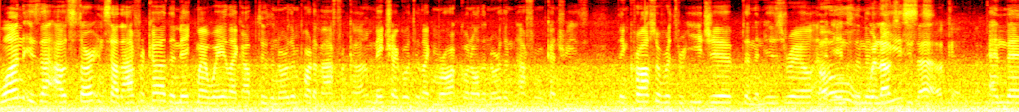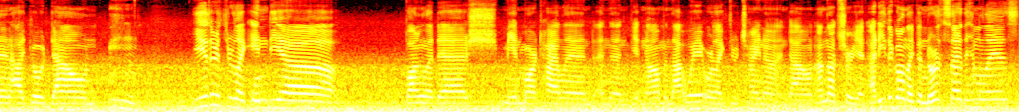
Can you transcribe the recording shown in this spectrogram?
One is that I would start in South Africa, then make my way like up to the northern part of Africa. Make sure I go through like Morocco and all the northern African countries. Then cross over through Egypt and then Israel and then into the Middle Oh, we're allowed East. to do that. Okay. okay. And then I'd go down either through like India, Bangladesh, Myanmar, Thailand, and then Vietnam and that way, or like through China and down. I'm not sure yet. I'd either go on like the north side of the Himalayas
